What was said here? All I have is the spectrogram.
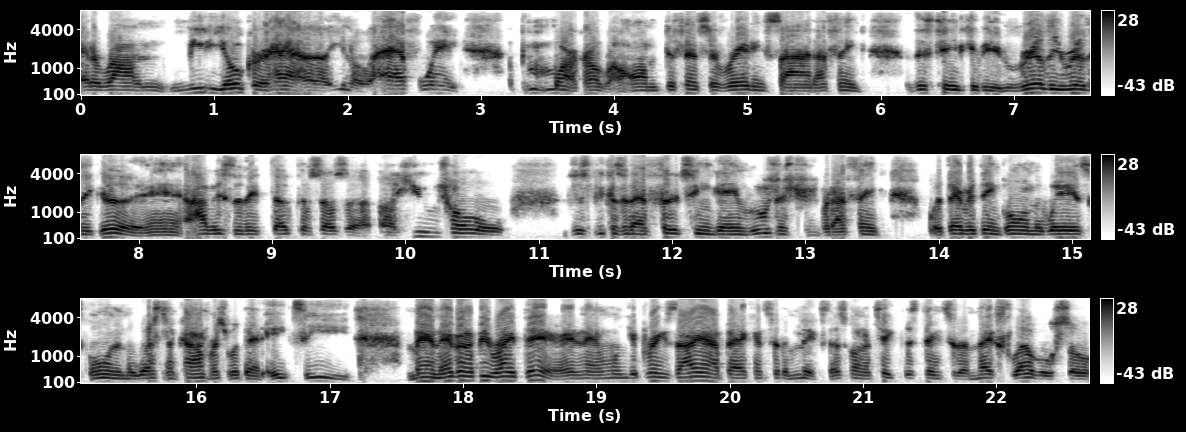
at around mediocre, you know, halfway mark on defensive rating side, I think this team could be really, really good. And obviously, they dug themselves a, a huge hole just because of that 13 game losing But I think with everything going the way it's going in the Western Conference with that eight seed, man, they're going to be right there. And then when you bring Zion back into the mix, that's going to take this thing to the next level. So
